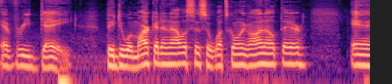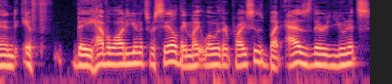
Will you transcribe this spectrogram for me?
every day. They do a market analysis of what's going on out there. And if they have a lot of units for sale, they might lower their prices. But as their units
